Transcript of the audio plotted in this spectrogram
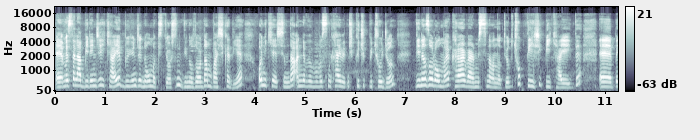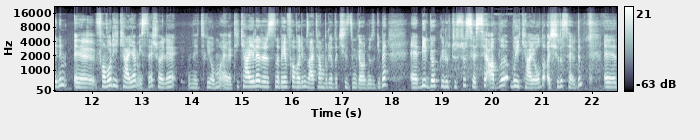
Ee, mesela birinci hikaye büyüyünce ne olmak istiyorsun dinozordan başka diye 12 yaşında anne ve babasını kaybetmiş küçük bir çocuğun dinozor olmaya karar vermesini anlatıyordu. Çok değişik bir hikayeydi. Ee, benim e, favori hikayem ise şöyle netliyor mu? Evet. Hikayeler arasında benim favorim zaten buraya da çizdim gördüğünüz gibi. Ee, bir Gök Gürültüsü Sesi adlı bu hikaye oldu. Aşırı sevdim. Ee,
